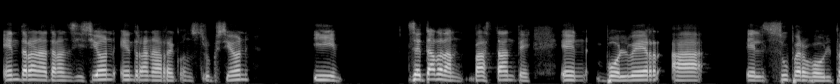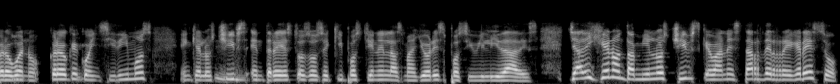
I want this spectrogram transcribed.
entran a transición, entran a reconstrucción y se tardan bastante en volver a el Super Bowl. Pero bueno, creo que coincidimos en que los Chiefs entre estos dos equipos tienen las mayores posibilidades. Ya dijeron también los Chiefs que van a estar de regreso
